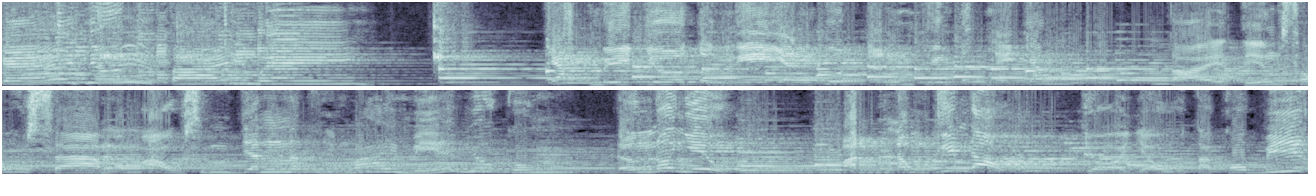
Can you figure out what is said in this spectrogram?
kẻ dưới tay mi. Chắc mi chưa từng nghe danh của trịnh thiên đức này chăng? Tài tiếng xấu xa mà mạo xưng danh thì mai mỉa vô cùng. Đừng nói nhiều, Bạch lòng kiếm đâu Cho dầu ta có biết,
